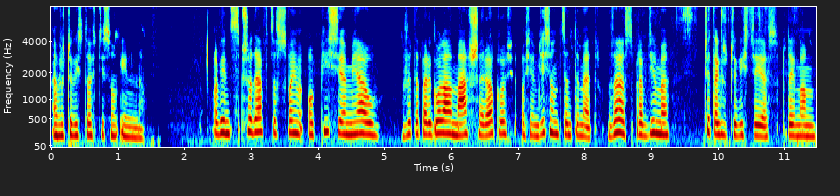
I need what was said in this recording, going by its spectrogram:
a w rzeczywistości są inne. A więc sprzedawca w swoim opisie miał, że ta pergola ma szerokość 80 cm. Zaraz sprawdzimy, czy tak rzeczywiście jest. Tutaj mam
